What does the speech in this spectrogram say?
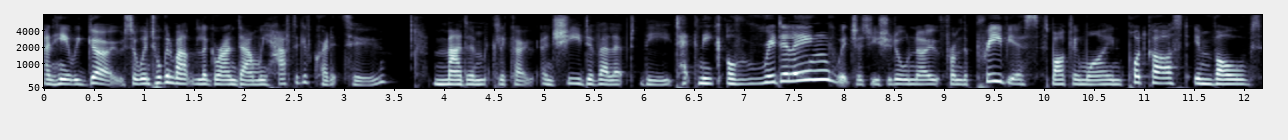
And here we go. So when talking about Le Grand Dame, we have to give credit to Madame Clicquot, and she developed the technique of riddling, which, as you should all know from the previous sparkling wine podcast, involves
